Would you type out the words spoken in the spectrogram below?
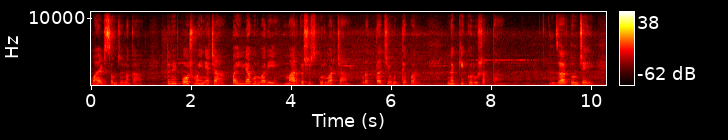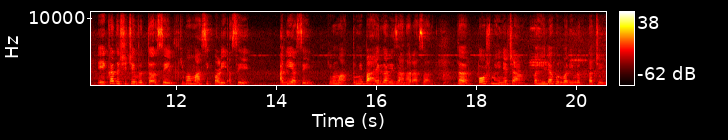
वाईट समजू नका. तुम्ही पौष महिन्याच्या पहिल्या गुरुवारी मार्गशीर्ष गुरुवारच्या व्रताचे उद्यापन नक्की करू शकता. जर तुमचे एकादशीचे व्रत असेल किंवा मासिक पाळी असे आली असेल किंवा तुम्ही बाहेरगावी जाणार असाल तर पौष महिन्याच्या पहिल्या गुरुवारी व्रताचे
